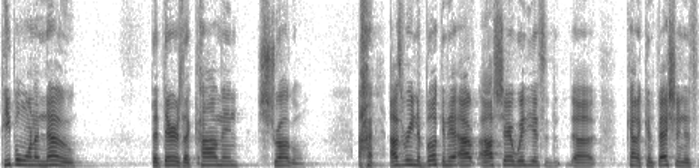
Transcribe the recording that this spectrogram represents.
people want to know that there's a common struggle. I, was reading a book, and I, will share with you this uh, kind of confession is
